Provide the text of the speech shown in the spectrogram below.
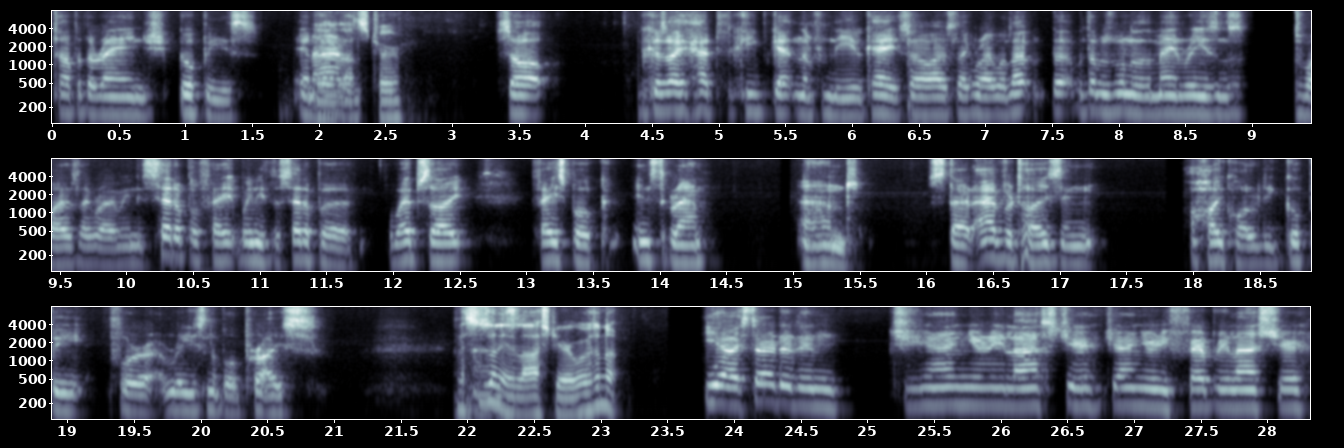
top of the range guppies in yeah, Ireland. that's true. So because I had to keep getting them from the UK, so I was like, right, well that that, that was one of the main reasons why I was like, right, we need to set up a fa- we need to set up a website, Facebook, Instagram, and start advertising a high quality guppy for a reasonable price. This was only last year, wasn't it? Yeah, I started in January last year, January, February last year.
